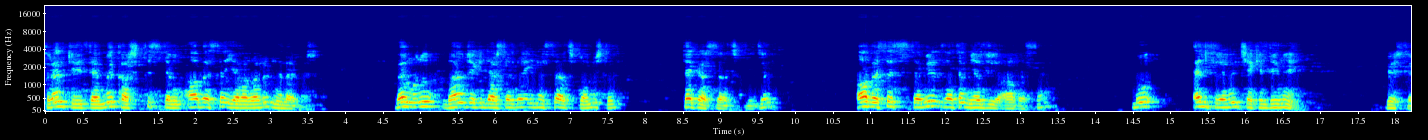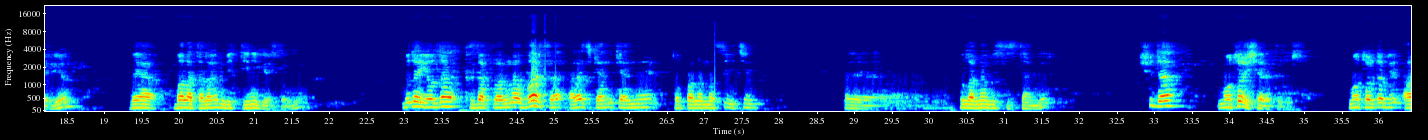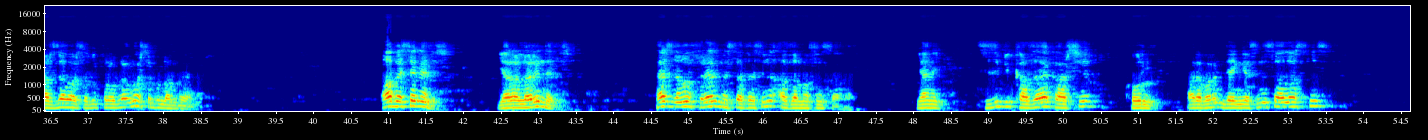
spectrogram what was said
fren kilitlenme karşıtı sistemin ABS yararları nelerdir? Ben bunu daha önceki derslerde yine size açıklamıştım. Tekrar size açıklayacağım. ABS sistemi zaten yazıyor ABS. Bu el frenin çekildiğini gösteriyor. veya balataların bittiğini gösteriyor. Bu da yolda kızaklanma varsa araç kendi kendine toparlanması için e, kullanılan bir sistemdir. Şu da motor işaretidir. Motorda bir arıza varsa, bir problem varsa bu lamba yanar. ABS nedir? Yararları nedir? Her zaman fren mesafesinin azalmasını sağlar. Yani sizi bir kazaya karşı korur. Arabanın dengesini sağlarsınız.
